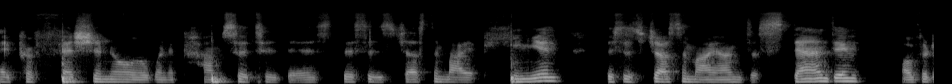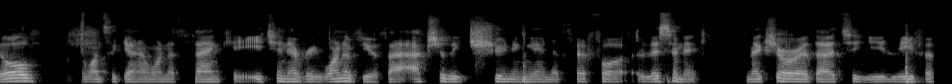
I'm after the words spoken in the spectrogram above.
a professional when it comes to this. This is just in my opinion. This is just in my understanding of it all. Once again, I want to thank each and every one of you for actually tuning in, for, for listening. Make sure that you leave a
